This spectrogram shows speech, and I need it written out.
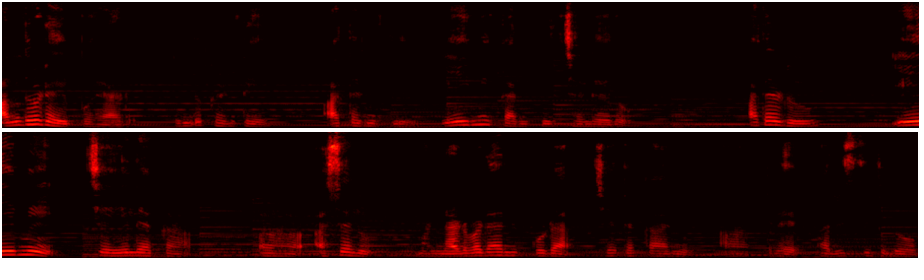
అంధుడైపోయాడు. ఎందుకంటే అతనికి ఏమీ కనిపించలేదు. అతడు ఏమీ చేయలేక అసలు నడవడానికి కూడా చేతకాని ఆ పరిస్థితిలో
